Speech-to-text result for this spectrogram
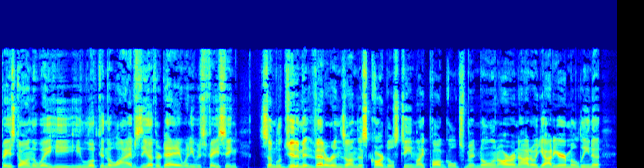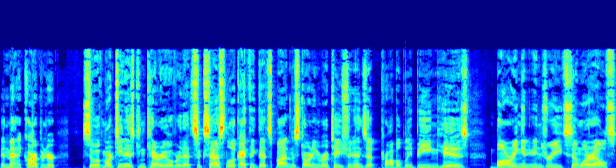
based on the way he, he looked in the lives the other day when he was facing some legitimate veterans on this Cardinals team like Paul Goldschmidt, Nolan Arenado, Yadier Molina, and Matt Carpenter. So if Martinez can carry over that success, look, I think that spot in the starting rotation ends up probably being his barring an injury somewhere else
